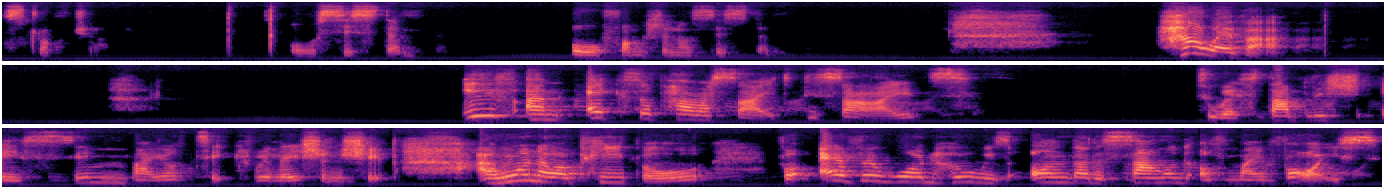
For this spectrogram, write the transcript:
structure or system or functional system. However, if an exoparasite decides to establish a symbiotic relationship, I want our people, for everyone who is under the sound of my voice,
